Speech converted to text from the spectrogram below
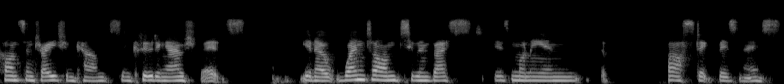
concentration camps, including Auschwitz. You know, went on to invest his money in the plastic business,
